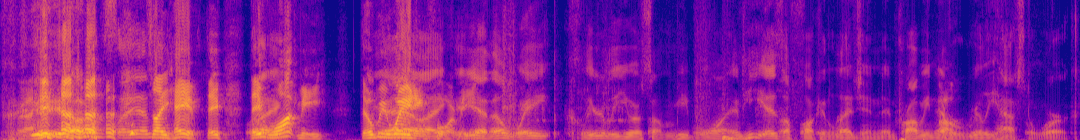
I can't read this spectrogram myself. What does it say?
Right? You know what I'm saying? it's like, hey, if they they Like- want me, they'll be Yeah, waiting like, for me. Yeah, they'll wait. Clearly, you have something people want, and he is a fucking legend, and probably never Oh. really has to work.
